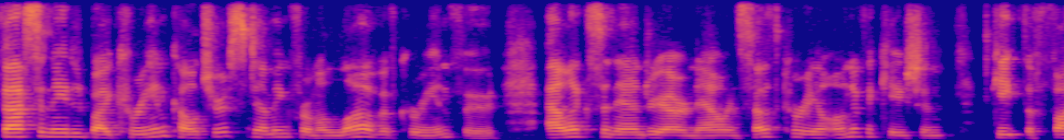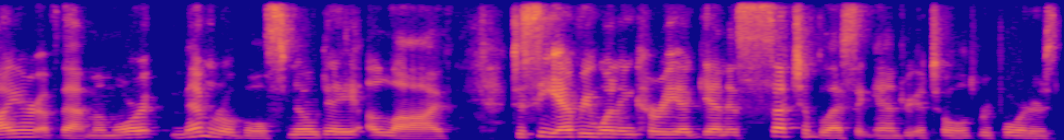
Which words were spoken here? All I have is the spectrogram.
Fascinated by Korean culture stemming from a love of Korean food, Alex and Andrea are now in South Korea on a vacation to keep the fire of that memorable snow day alive. To see everyone in Korea again is such a blessing, Andrea told reporters.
